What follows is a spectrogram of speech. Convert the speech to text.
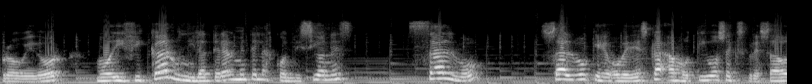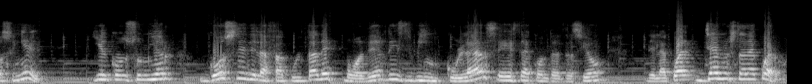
proveedor modificar unilateralmente las condiciones salvo salvo que obedezca a motivos expresados en él y el consumidor goce de la facultad de poder desvincularse de esta contratación de la cual ya no está de acuerdo.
